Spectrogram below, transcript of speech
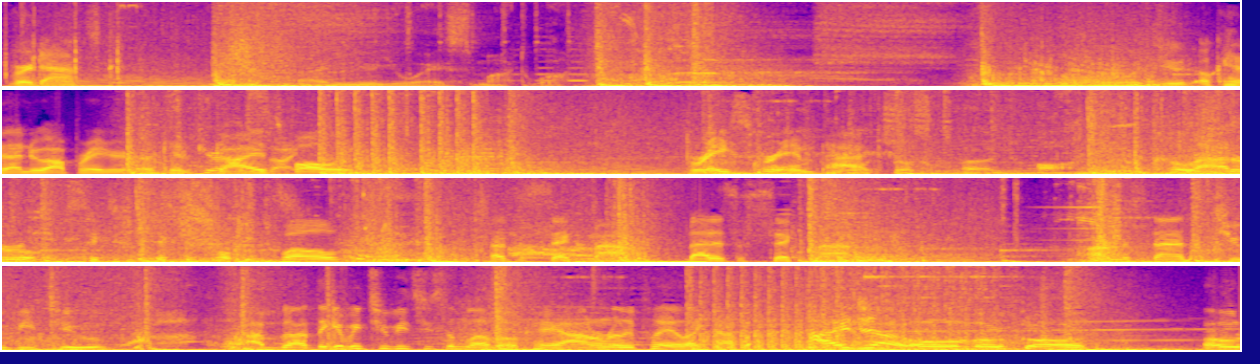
Verdansk. I knew you were a smart one. Dude. Okay, that new operator. Okay, this guy is falling. Brace for impact. just turned on. Collateral 66 to 12 12. That's a sick map. That is a sick map. Armor stance 2v2. I'm glad they give me 2v2 some love. Okay, I don't really play it like that, but hijack. Oh my god. Oh,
